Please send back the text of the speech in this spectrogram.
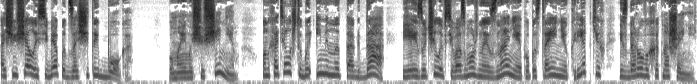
ощущала себя под защитой Бога. По моим ощущениям, он хотел, чтобы именно тогда я изучила всевозможные знания по построению крепких и здоровых отношений,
